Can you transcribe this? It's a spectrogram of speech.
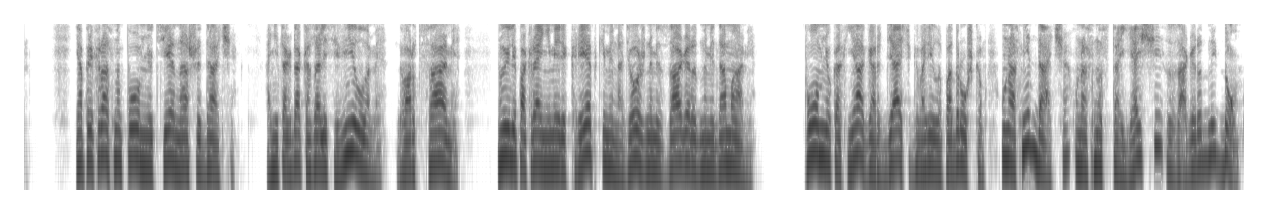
Я прекрасно помню те наши дачи. Они тогда казались виллами, дворцами, ну или, по крайней мере, крепкими, надежными загородными домами. Помню, как я, гордясь, говорила подружкам, у нас не дача, у нас настоящий загородный дом.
